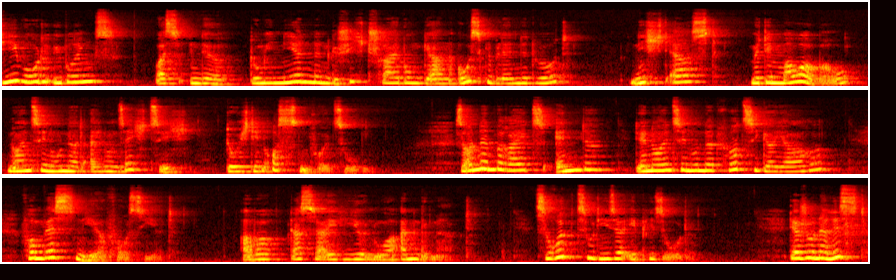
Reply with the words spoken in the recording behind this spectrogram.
Die wurde übrigens was in der dominierenden Geschichtsschreibung gern ausgeblendet wird, nicht erst mit dem Mauerbau 1961 durch den Osten vollzogen, sondern bereits Ende der 1940er Jahre vom Westen her forciert. Aber das sei hier nur angemerkt. Zurück zu dieser Episode. Der Journalist,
